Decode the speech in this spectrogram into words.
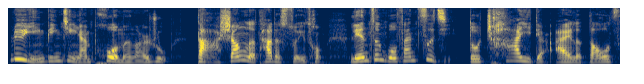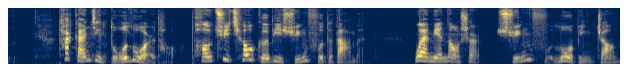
绿营兵竟然破门而入，打伤了他的随从，连曾国藩自己都差一点挨了刀子。他赶紧夺路而逃，跑去敲隔壁巡抚的大门。外面闹事儿，巡抚骆秉章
